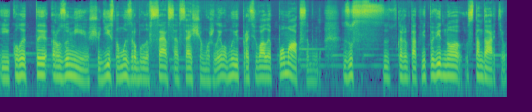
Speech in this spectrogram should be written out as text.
і коли ти розумієш, що дійсно ми зробили все, все, все, що можливо, ми відпрацювали по максимуму, з скажімо так, відповідно стандартів,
